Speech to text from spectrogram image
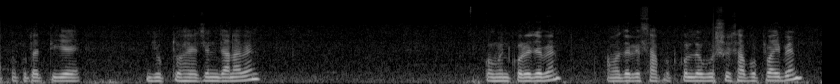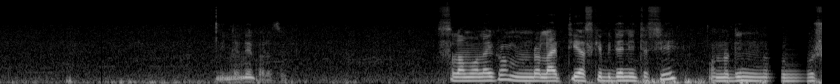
আপনি কোথার থেকে যুক্ত হয়েছেন জানাবেন। কমেন্ট করে যাবেন। আমাদেরকে সাপোর্ট করলে অবশ্যই সাপোর্ট পাইবেন। আসসালামু আলাইকুম। আমরা লাইভটি আজকে বিদায় নিতেছি। অন্যদিন অবশ্যই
